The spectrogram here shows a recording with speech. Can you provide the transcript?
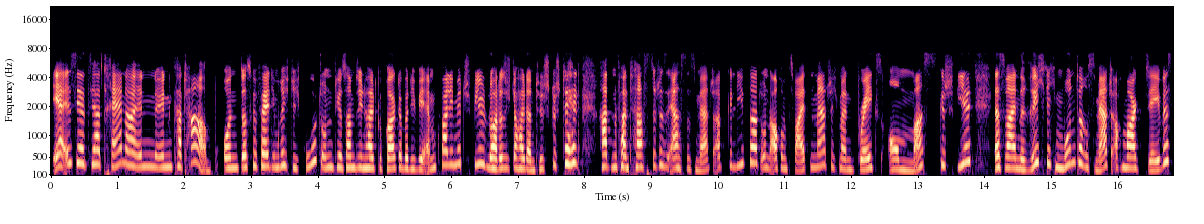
er ist jetzt ja Trainer in, in Katar und das gefällt ihm richtig gut. Und jetzt haben sie ihn halt gefragt, ob er die WM-Quali mitspielt. Und hat er sich da halt an den Tisch gestellt, hat ein fantastisches erstes Match abgeliefert und auch im zweiten Match, ich meine, Breaks en masse gespielt. Das war ein richtig munteres Match. Auch Mark Davis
